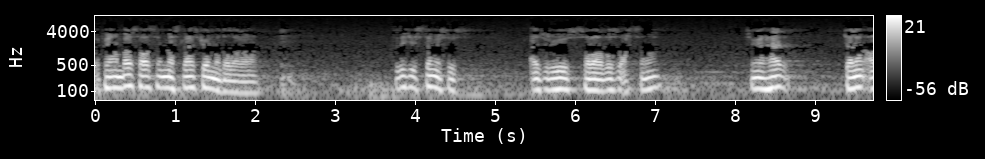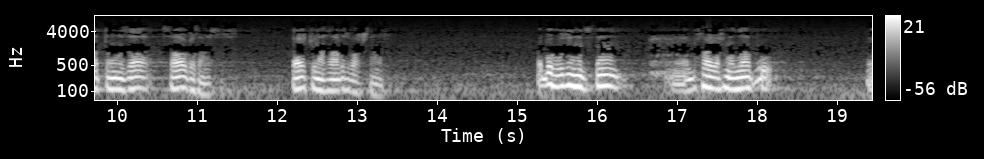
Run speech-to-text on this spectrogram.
Və Peyğəmbər salsın məsləhət görmədi onlara. Dedi ki, istəmirsiniz, əcrüyüz, savabınız artsın. Çünki hər gələn addımınıza savab qazanırsınız və günahlarımız bağışlanır. Və bu uzun hədisdən e, Buxar Rəhməllah bu e,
